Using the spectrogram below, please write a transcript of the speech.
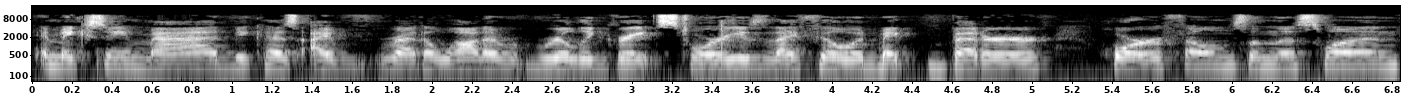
It makes me mad because I've read a lot of really great stories that I feel would make better horror films than this one.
